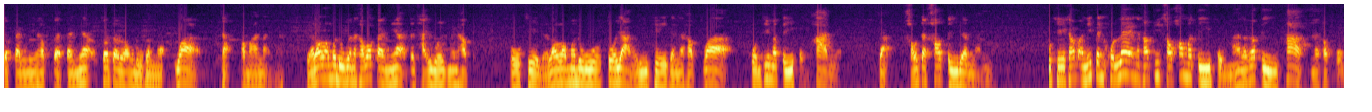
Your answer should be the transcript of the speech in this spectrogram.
กับแปลนนี้ครับ แต่แปลนเนี้ยก็จะลองดูกันนะว่าจะประมาณไหนนะเดี๋ยวเราลองมาดูกันนะครับว่าแปลนเนี้ยจะใช้เวิร์กไหมครับ โอเค เดี๋ยวเราลองมาดูตัวอย่างรีเพย์กันนะครับ ว่าคนที่มาตีผมพลาดเนี่ย จะเขาจะเข้าตีแบบไหน โอเคครับ อันนี้เป็นคนแรกนะครับ ที่เขาเข้ามาตีผมนะ แล้วก็ตีพลาดนะครับ ผม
